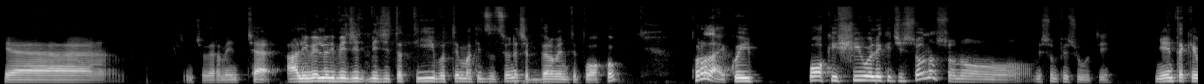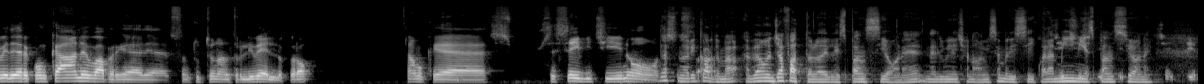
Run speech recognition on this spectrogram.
che è cioè, a livello di veg- vegetativo, tematizzazione c'è veramente poco. Però dai, quei pochi scivoli che ci sono, sono mi sono piaciuti. Niente a che vedere con Caneva perché eh, sono tutti un altro livello, però diciamo che se sei vicino... Adesso non ricordo, ma avevamo già fatto l'espansione nel 2019, mi sembra di sì, quella sì, mini sì, espansione. Sì, sì,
